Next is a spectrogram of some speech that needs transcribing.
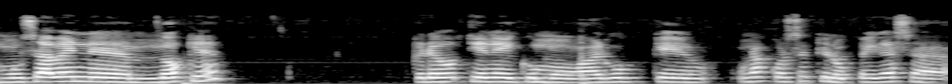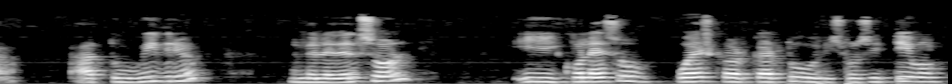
como saben, eh, Nokia creo tiene como algo que, una cosa que lo pegas a, a tu vidrio donde le dé el sol y con eso puedes cargar tu dispositivo.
